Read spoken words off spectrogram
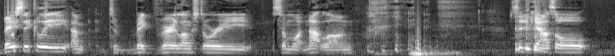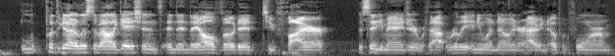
basically, um, to make very long story somewhat not long, city council put together a list of allegations, and then they all voted to fire the city manager without really anyone knowing or having an open forum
